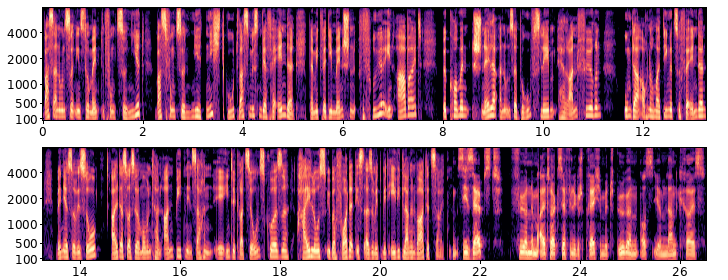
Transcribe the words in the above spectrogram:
was an unseren Instrumenten funktioniert, was funktioniert nicht gut, was müssen wir verändern, damit wir die Menschen früher in Arbeit bekommen, schneller an unser Berufsleben heranführen um da auch nochmal Dinge zu verändern, wenn ja sowieso all das, was wir momentan anbieten in Sachen äh, Integrationskurse, heillos überfordert ist, also mit, mit ewig langen Wartezeiten. Sie selbst führen im Alltag sehr viele Gespräche mit Bürgern aus Ihrem Landkreis.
